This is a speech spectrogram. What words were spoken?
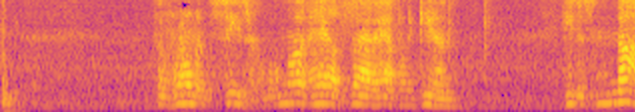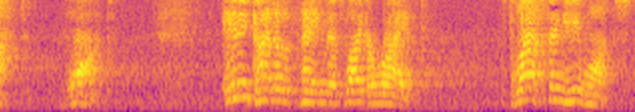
The Roman Caesar will not have that happen again. He does not want any kind of a thing that's like a riot. It's the last thing he wants.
